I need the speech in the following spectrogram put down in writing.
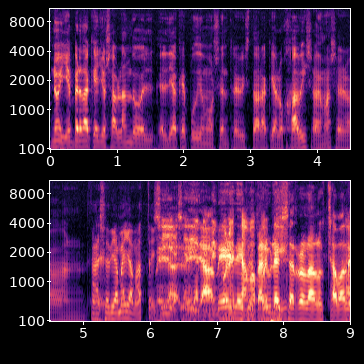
No, y es verdad que ellos hablando, el, el día que pudimos entrevistar aquí a los Javis, además eran... Ah, eh, ese día me llamaste. Sí, Venga, ese día también le con una encerrola a los chavales.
